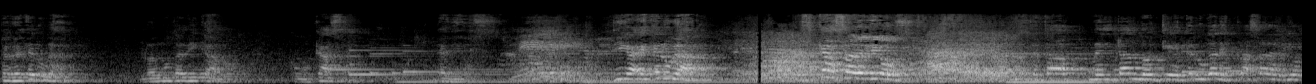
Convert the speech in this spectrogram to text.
Pero este lugar lo hemos dedicado como casa de Dios. Diga, este lugar es casa de Dios. Yo estaba meditando en que este lugar es casa de Dios.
